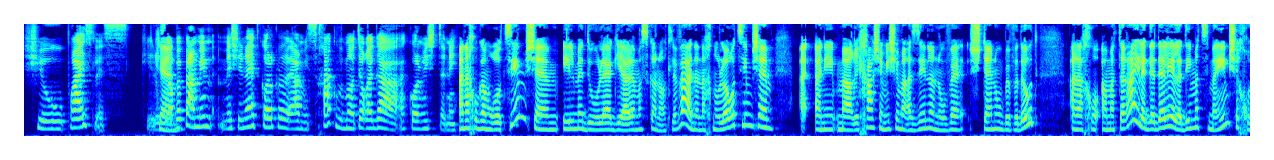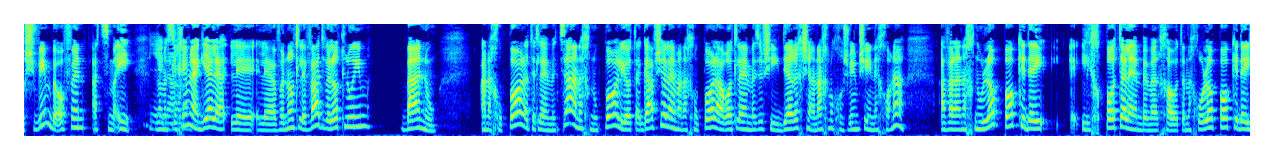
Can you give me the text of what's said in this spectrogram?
שהוא פרייסלס. כאילו כן. זה הרבה פעמים משנה את כל כללי המשחק, ומאותו רגע הכל משתנה. אנחנו גם רוצים שהם ילמדו להגיע למסקנות לבד. אנחנו לא רוצים שהם... אני מעריכה שמי שמאזין לנו, ושתינו בוודאות, אנחנו, המטרה היא לגדל ילדים עצמאיים שחושבים באופן עצמאי. לגמרי. ומצליחים להגיע ל, ל, להבנות לבד ולא תלויים בנו. אנחנו פה לתת להם עצה, אנחנו פה להיות הגב שלהם, אנחנו פה להראות להם איזושהי דרך שאנחנו חושבים שהיא נכונה. אבל אנחנו לא פה כדי לכפות עליהם במרכאות, אנחנו לא פה כדי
